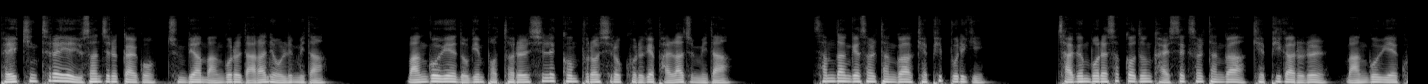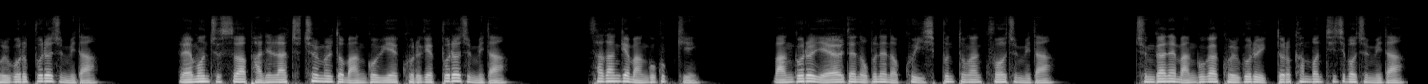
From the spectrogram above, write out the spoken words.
베이킹 트레이에 유산지를 깔고 준비한 망고를 나란히 올립니다. 망고 위에 녹인 버터를 실리콘 브러쉬로 고르게 발라줍니다. 3단계 설탕과 계피 뿌리기. 작은 볼에 섞어둔 갈색 설탕과 계피 가루를 망고 위에 골고루 뿌려줍니다. 레몬 주스와 바닐라 추출물도 망고 위에 고르게 뿌려줍니다. 4단계 망고 굽기. 망고를 예열된 오븐에 넣고 20분 동안 구워줍니다. 중간에 망고가 골고루 익도록 한번 뒤집어 줍니다.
